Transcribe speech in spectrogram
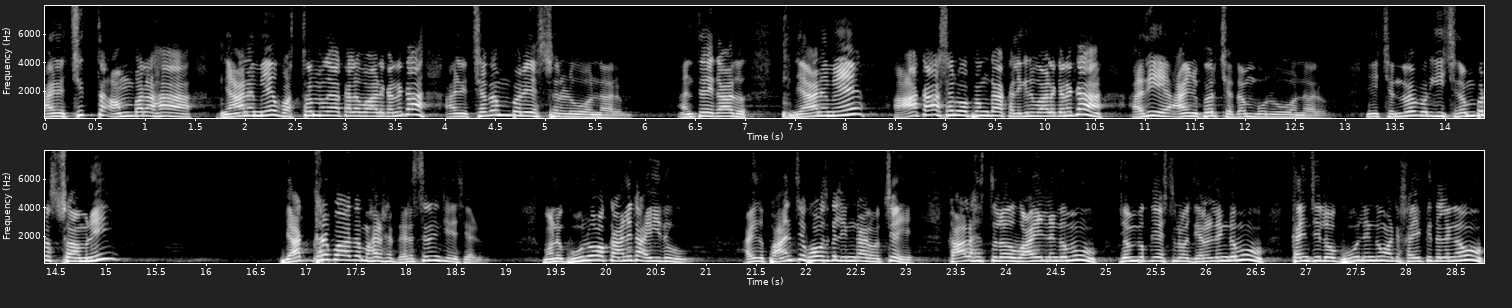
ఆయన చిత్త అంబరహ జ్ఞానమే వస్త్రముగా కలవాడు కనుక ఆయన చిదంబరేశ్వరుడు అన్నారు. అంతేకాదు జ్ఞానమే ఆకాశ రూపంగా కలిగిన వాడు కనుక అది ఆయన పేరు చిదంబరుడు అన్నారు. ఈ చంద్రబరు ఈ చిదంబర స్వామిని వ్యాఘ్రపాద మహర్షి దర్శనం చేశాడు. మన భూలోకానికి ఐదు ఐదు పాంచభౌతిక లింగాలు వచ్చాయి. కాళహస్తిలో వాయులింగము జంబుకేశ్వరంలో జలలింగము కంచిలో భూలింగం అంటే సైకిత లింగము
